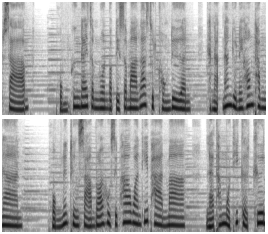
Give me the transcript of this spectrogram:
2533 ผมเพิ่งได้จำนวนบัพติศมาล่าสุดของเดือน ขณะนั่งอยู่ในห้องทำงาน ผมนึกถึง 365 วันที่ผ่านมา และทั้งหมดที่เกิดขึ้น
